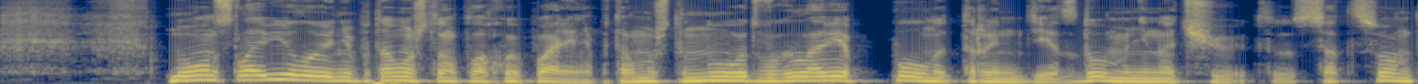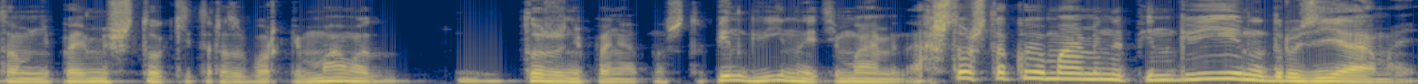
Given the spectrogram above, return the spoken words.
но он словил ее не потому, что он плохой парень, а потому что, ну, вот в голове полный трендец, дома не ночует, с отцом там не пойми что, какие-то разборки, мама тоже непонятно, что пингвины эти мамины. А что ж такое мамины пингвины, друзья мои?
